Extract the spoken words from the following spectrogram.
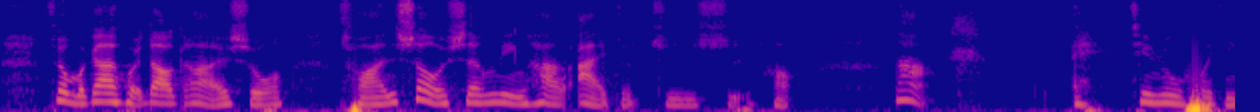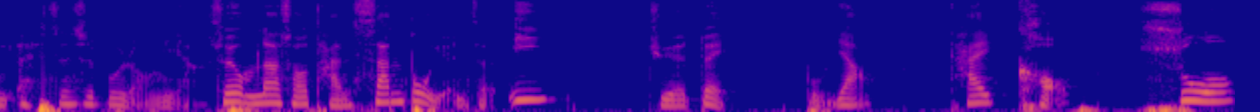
所以我们刚才回到刚才说传授生命和爱的知识，好，那哎。进入婚姻，哎，真是不容易啊！所以我们那时候谈三不原则：一，绝对不要开口说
